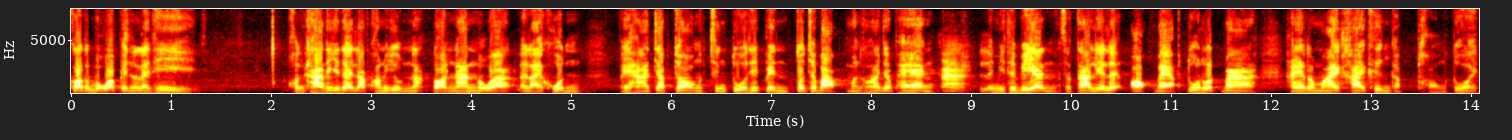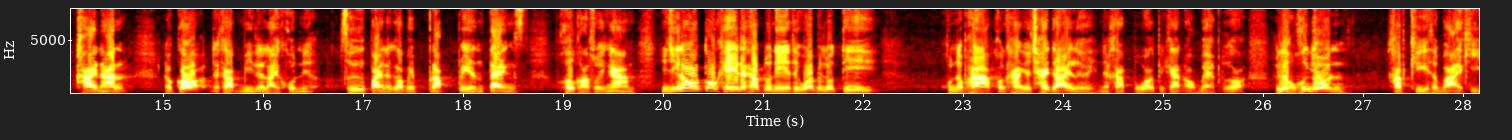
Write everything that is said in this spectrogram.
ก็ต้องบอกว่าเป็นอะไรที่ค่อนข้างที่จะได้รับความนิยมณตอนนั้น เพราะว่าหลาย ๆ คนไปหาจับจองซึ่งตัวที่เป็นต้นฉบับมันค่อนข้างจะแพง อ่า และมีทะเบียนสตาร์เลียเลยออกแบบตัวรถมาให้ระไม้คล้ายคลึงกับของตัวค่ายนั้น แล้วก็นะครับมีหลาย ๆ คนเนี่ยซื้อไปแล้วก็ไปปรับเปลี่ยนแต่งเพิ่มความสวยงาม จริง ๆ แล้วก็โอเคนะครับ ตัวนี้ถือว่าเป็นรถที่ คุณภาพค่อนข้างจะใช้ได้เลยนะครับ เพราะว่าเป็นการออกแบบแล้วก็เรื่องของเครื่องยนต์ขับขี่สบายขี่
